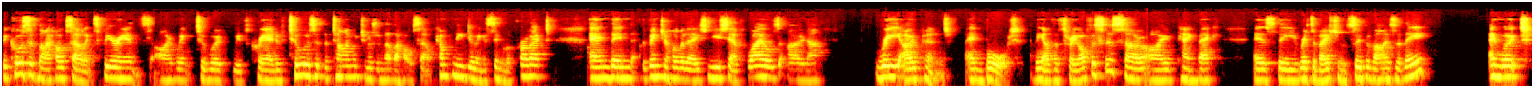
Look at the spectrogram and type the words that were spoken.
because of my wholesale experience, I went to work with Creative Tours at the time, which was another wholesale company doing a similar product. And then the Venture Holidays New South Wales owner reopened and bought the other three offices. So I came back as the reservation supervisor there and worked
